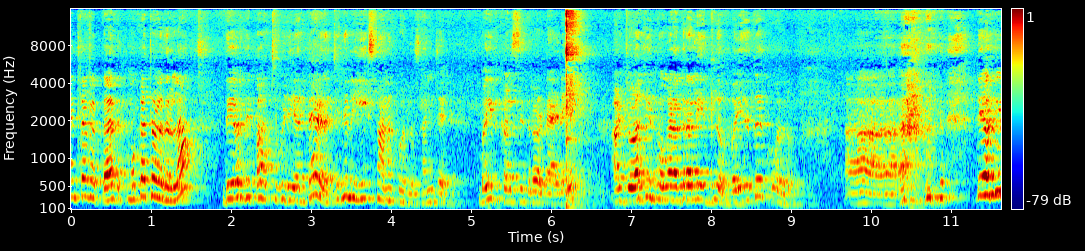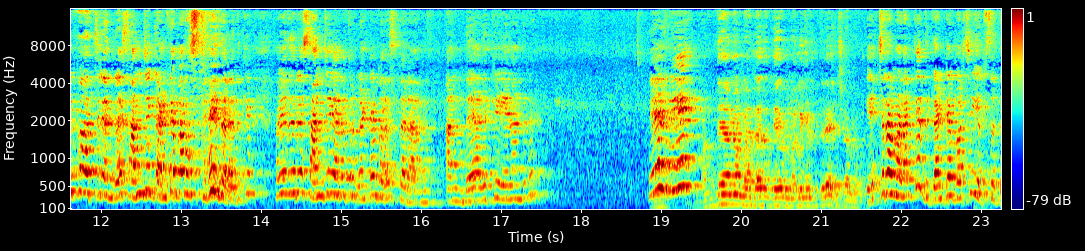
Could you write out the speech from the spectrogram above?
ಎಂತ ಗೊತ್ತಾ ಮುಖ ತೊಳೆದ್ರಲ್ಲ, ದೇವ್ರ ದೀಪ ಹಚ್ಚಿಬಿಡಿ ಅಂತ ಹೇಳಿದೆ. ನೀನು ಈಗ ಸ್ನಾನಕ್ಕೆ ಹೋದ್ಲು ಸಂಜೆ. ಬೈದು ಕಳಿಸಿದ್ರು ಡ್ಯಾಡಿ. ಅವ್ಳು ಜೋಳ ತಿಂದು ಹೋಗೋಣದ್ರಲ್ಲಿ ಇದ್ಲು ಬೈದಕ್ಕೆ ಹೋದ್ರು. ದೇವ್ರ ದೀಪ ಹಚ್ಚಿರಿ ಅಂದ್ರೆ ಸಂಜೆ ಗಂಟೆ ಬರೆಸ್ತಾ ಇದ್ದಾರೆ ಅದಕ್ಕೆ ಬೈದ್ರೆ ಸಂಜೆ ಯಾರಾದ್ರೂ ಗಂಟೆ ಬರೆಸ್ತಾರ ಅಂದೆ. ಅದಕ್ಕೆ ಏನಂದ್ರೆ ಮಧ್ಯಾಹ್ನ ಮಧ್ಯಾಹ್ನ ದೇವ್ರು ಮಲಗಿರ್ತಾರೆ ಎಚ್ಚರ ಎಚ್ಚರ ಮಾಡಕ್ಕೆ ಅದು ಗಂಟೆ ಬರ್ಸಿ ಎಪ್ಸದ್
